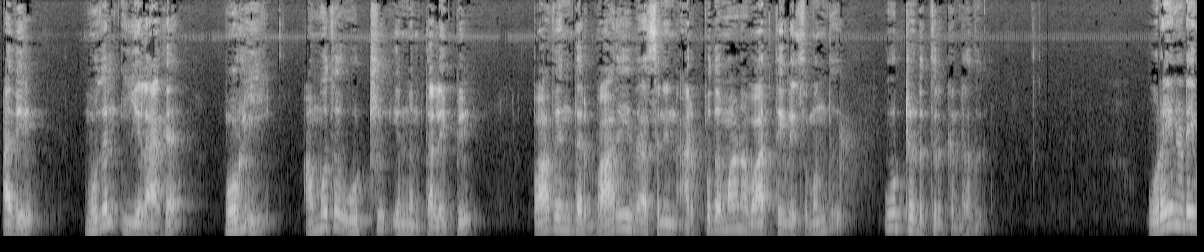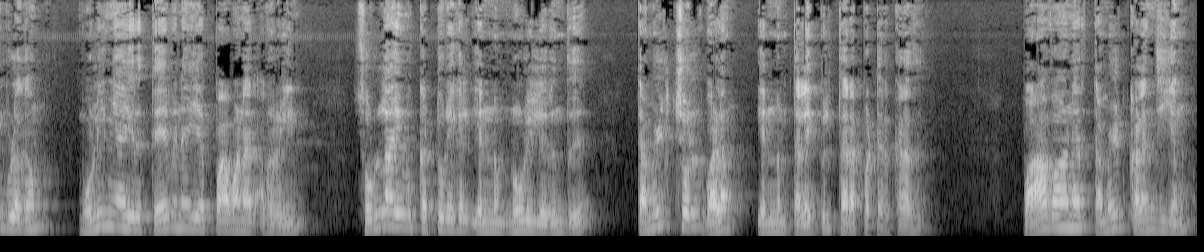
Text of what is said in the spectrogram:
அதில் முதல் இயலாக மொழி அமுத ஊற்று என்னும் தலைப்பில் பாவேந்தர் பாரதிதாசனின் அற்புதமான வார்த்தைகளை சுமந்து ஊற்றெடுத்திருக்கின்றது. உரைநடை உலகம் மொழி ஞாயிறு தேவநேய பாவனர் அவர்களின் சொல்லாய்வு கட்டுரைகள் என்னும் நூலிலிருந்து தமிழ்ச்சொல் வளம் என்னும் தலைப்பில் தரப்பட்டிருக்கிறது. பாவாணர் தமிழ் களஞ்சியம்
